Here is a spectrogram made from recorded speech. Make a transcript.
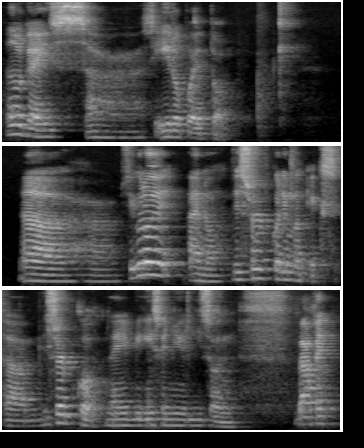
Hello guys, ah, si Iro po ito. Ah, siguro ano, deserve ko rin mag-ex um, deserve ko na ibigay sa inyo yung reason bakit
